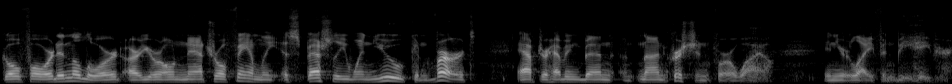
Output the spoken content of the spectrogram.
go forward in the Lord are your own natural family, especially when you convert after having been non Christian for a while in your life and behavior.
